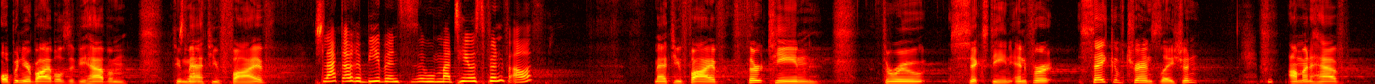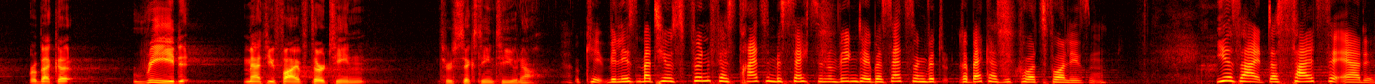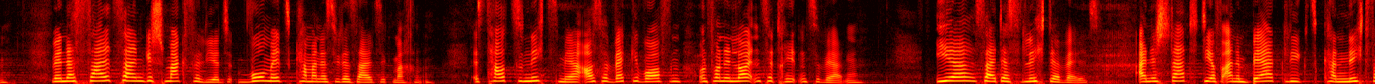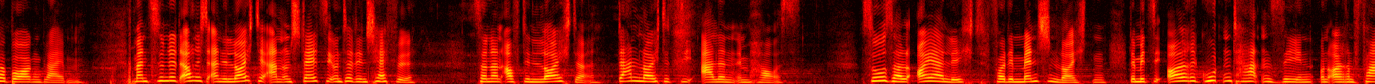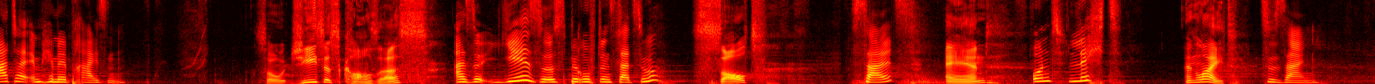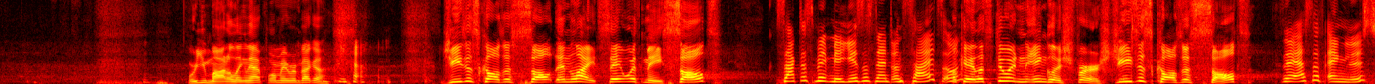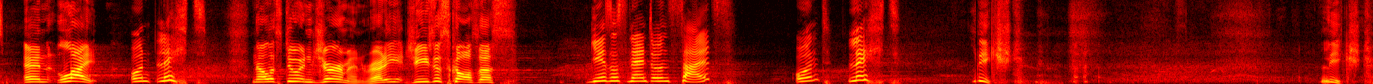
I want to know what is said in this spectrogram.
Open your Bibles if you have them to Matthew 5. Schlagt eure Bibeln zu Matthäus 5 auf. Matthew 5, 13 through 16. And for sake of translation, I'm going to have Rebecca read Matthew 5, 13 through 16 to you now. Okay, wir lesen Matthäus 5, Vers 13 bis 16 und wegen der Übersetzung wird Rebecca sie kurz vorlesen. Ihr seid das Salz der Erde. Wenn das Salz seinen Geschmack verliert, womit kann man es wieder salzig machen? Es taugt zu nichts mehr, außer weggeworfen und von den Leuten zertreten zu werden. Ihr seid das Licht der Welt. Eine Stadt, die auf einem Berg liegt, kann nicht verborgen bleiben. Man zündet auch nicht eine Leuchte an und stellt sie unter den Scheffel, sondern auf den Leuchter. Dann leuchtet sie allen im Haus. So soll euer Licht vor den Menschen leuchten, damit sie eure guten Taten sehen und euren Vater im Himmel preisen. So Jesus calls us Also Jesus beruft uns dazu, salt Salz and und Licht and light. zu sein. Were you modeling that for me, Rebecca? Jesus calls us salt and light. Say it with me. Salt. Sagt es mit mir, Jesus nennt uns Salz und Okay, let's do it in English first. Jesus calls us salt zuerst auf Englisch and light. und Licht. Now let's do it in German. Ready? Jesus calls us Jesus nennt uns Salz und Licht. Licht. Licht.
